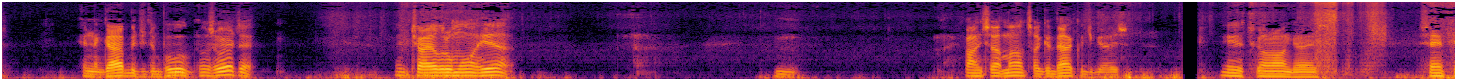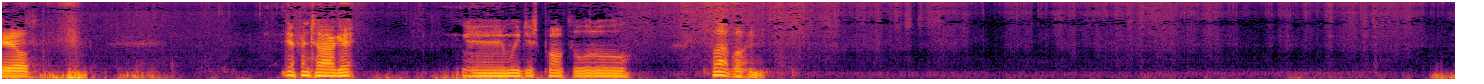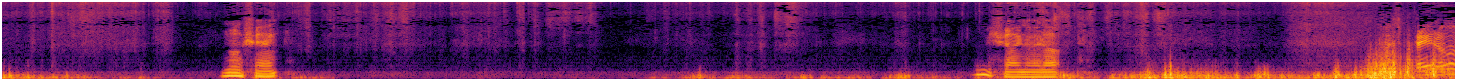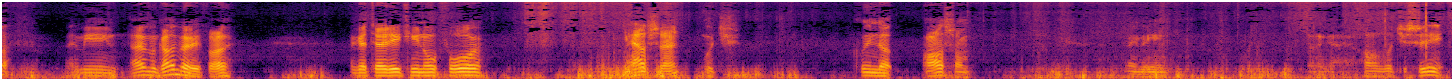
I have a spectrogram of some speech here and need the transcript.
and the garbage to boot. It was worth it. And try a little more here. Hmm. Find something else, I'll get back with you guys. Hey, what's going on, guys? Same field. Different target. And we just popped a little flat button. No shank. Let me shine right up. It's paying off. I mean, I haven't gone very far. I got that 1804 half cent, which cleaned up awesome. I mean, I'll let you see.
